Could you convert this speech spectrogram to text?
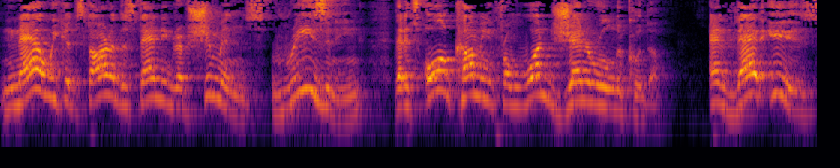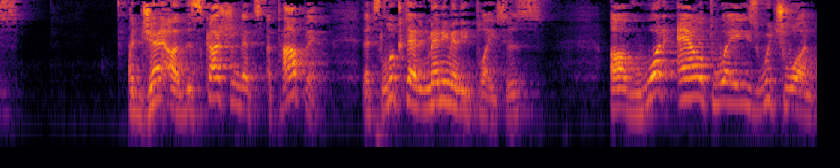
now we could start understanding Rav Shimon's reasoning that it's all coming from one general Nakuda. And that is a, a discussion that's a topic that's looked at in many, many places of what outweighs which one.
